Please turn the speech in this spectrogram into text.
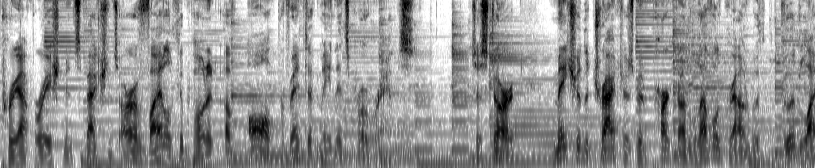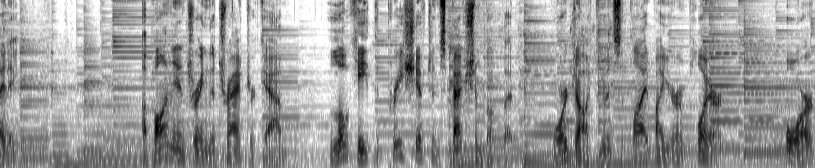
Pre-operation inspections are a vital component of all preventive maintenance programs. To start, make sure the tractor has been parked on level ground with good lighting. Upon entering the tractor cab, locate the pre-shift inspection booklet or document supplied by your employer, or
